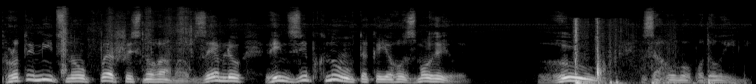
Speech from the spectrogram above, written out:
Проте міцно обпершись ногами об землю, він зіпхнув таки його з могили. Гу. загуло по долині.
